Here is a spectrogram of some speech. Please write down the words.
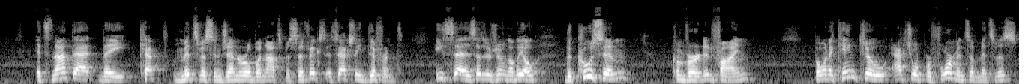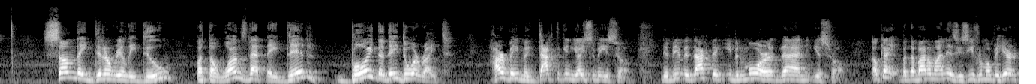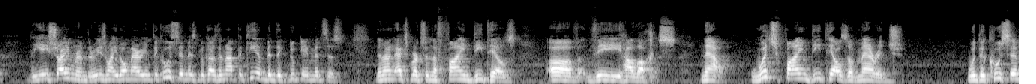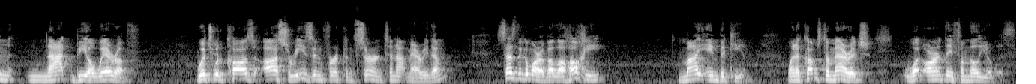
it's not that they kept mitzvahs in general but not specifics. It's actually different. He says, says Rabbi Shimon Gamliel, the Kusim converted, fine. But when it came to actual performance of mitzvahs, some they didn't really do, but the ones that they did, boy, did they do it right. Harbe medaktik in Yosem Yisrael. They'd be medaktik even more than Yisrael. Okay, but the bottom line is, you see from over here, the Yeshaimrim, the reason why you don't marry into Kusim is because they're not Bekiyim b'dikduke mitzvahs. They're not experts in the fine details of the halachas. Now, which fine details of marriage would the Kusim not be aware of? Which would cause us reason for concern to not marry them? Says the Gemara, V'alahachi my bekiyim. When it comes to marriage, what aren't they familiar with?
